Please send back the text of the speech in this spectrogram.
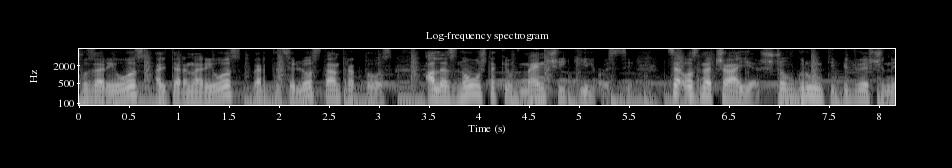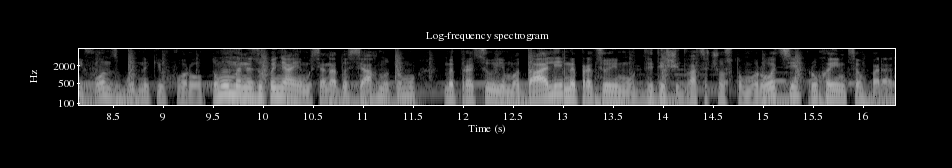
фузаріоз, альтернаріоз, вертицельоз та антрактоз, але знову ж таки в меншій кількості. Це означає, що в ґрунті підвищений фон збудників хвороб. Тому ми не зупиняємося на досягнутому. Ми працюємо далі. Ми працюємо в 2026 році. Рухаємося вперед.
